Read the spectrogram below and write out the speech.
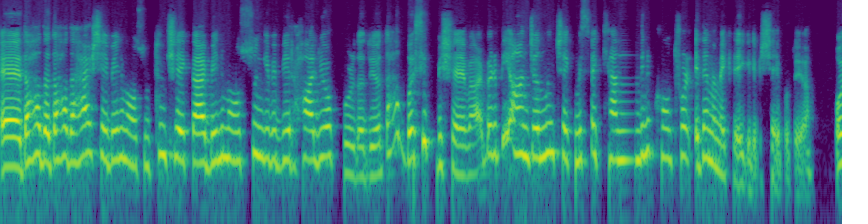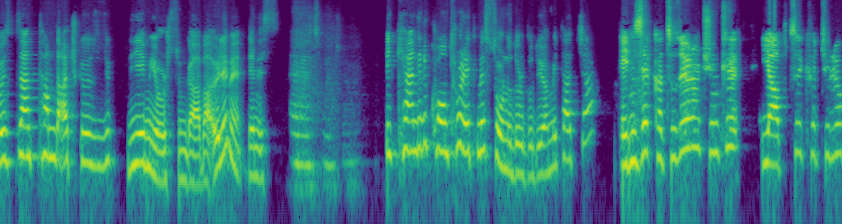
e, daha da daha da her şey benim olsun, tüm çilekler benim olsun gibi bir hal yok burada diyor. Daha basit bir şey var. Böyle bir an canının çekmesi ve kendini kontrol edememekle ilgili bir şey bu diyor. O yüzden tam da aç gözlük diyemiyorsun galiba. Öyle mi Deniz? Evet hocam. Bir kendini kontrol etme sorunudur bu diyor Mithatcan. Deniz'e katılıyorum çünkü yaptığı kötülüğün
